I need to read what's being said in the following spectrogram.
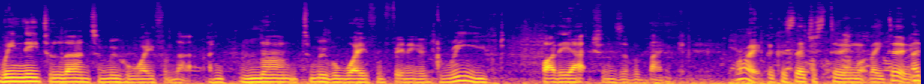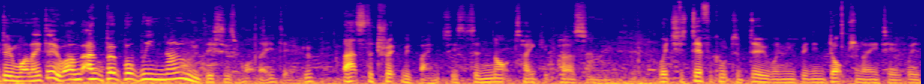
we need to learn to move away from that and learn to move away from feeling aggrieved by the actions of a bank. Right, because they're just doing what they do. They're doing what they do, um, and, but, but we know this is what they do. That's the trick with banks, is to not take it personally, which is difficult to do when you've been indoctrinated with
